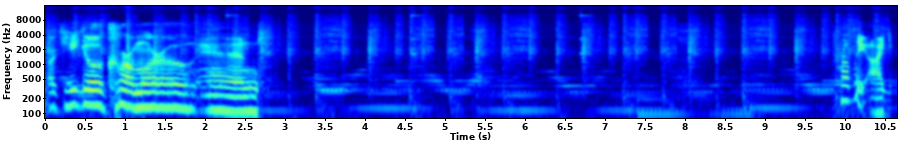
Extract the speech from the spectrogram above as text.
Akihiko, Koromaru, and... Probably Aigis.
